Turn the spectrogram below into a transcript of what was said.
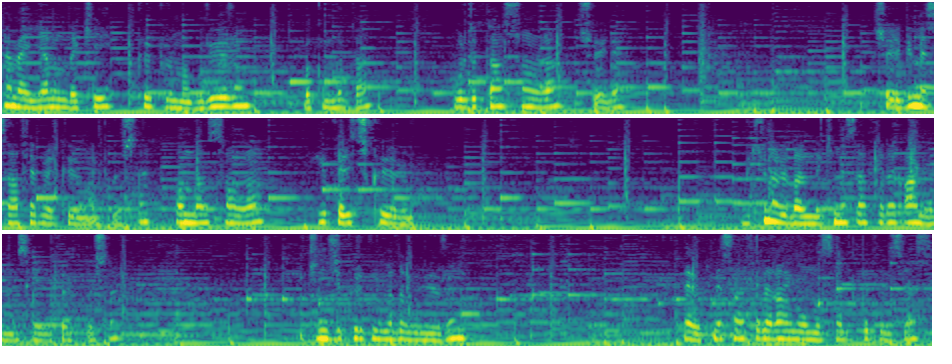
hemen yanındaki pırpırıma vuruyorum. Bakın burada. Vurduktan sonra şöyle şöyle bir mesafe bırakıyorum arkadaşlar. Ondan sonra yukarı çıkıyorum. Bütün aralarındaki mesafeler aynı olması gerekiyor arkadaşlar. İkinci pırpırıma da vuruyorum. Evet mesafeler aynı olmasına dikkat edeceğiz.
